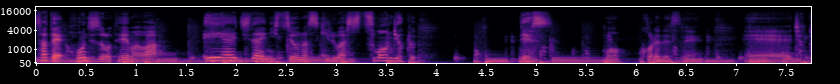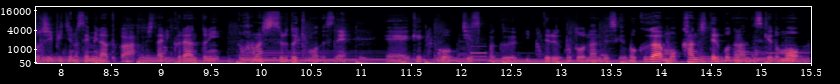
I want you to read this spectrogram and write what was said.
さて本日のテーマは AI 時代に必要なスキルは質問力です。もうこれですね、えー、チャット GPT のセミナーとかしたりクライアントにお話しするときもですねえー、結構小さく言ってることなんですけど、僕がもう感じてることなんですけども、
